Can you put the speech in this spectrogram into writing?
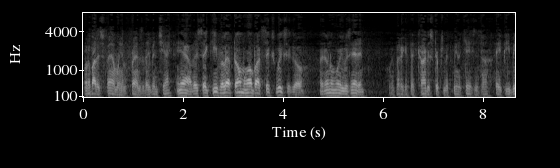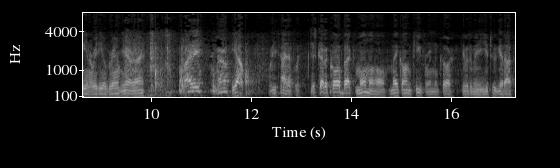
What about his family and friends? Have they been checked? Yeah, they say Kiefer left Omaha about six weeks ago. I don't know where he was headed. We better get that car description to communications, huh? APB and a radiogram? Yeah, right. Friday, Romero? Yeah. What are you tied up with? Just got a call back from Omaha. Make on Kiefer in the car. Give it to me. You two get out to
